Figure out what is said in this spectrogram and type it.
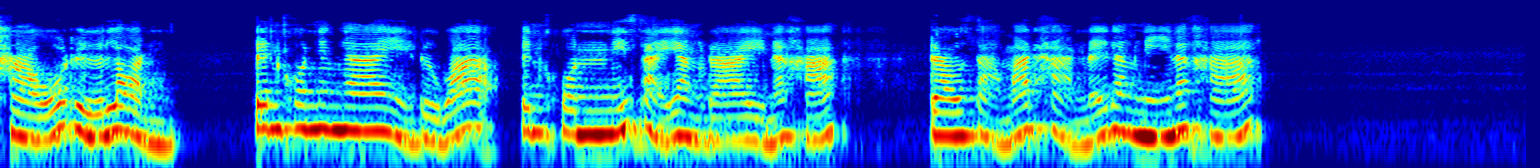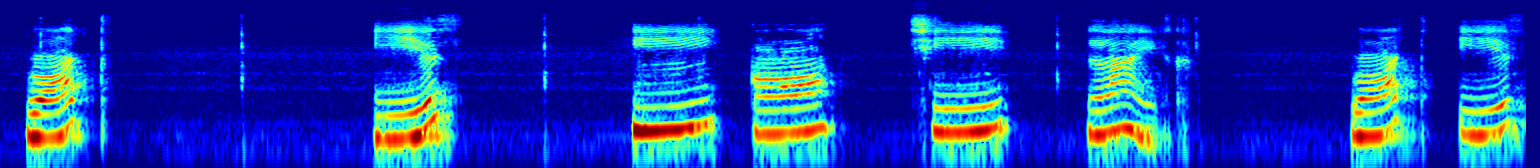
เขาหรือหล่อน เป็นคนยังไง หรือว่าเป็นคนนิสัยอย่างไรนะคะ เราสามารถถามได้ดังนี้นะคะ What is he or she like What is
